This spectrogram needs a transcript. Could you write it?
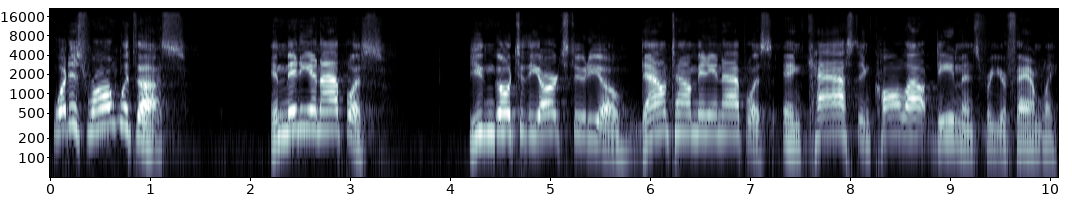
What is wrong with us? In Minneapolis, You can go to the art studio downtown Minneapolis and cast and call out demons for your family.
